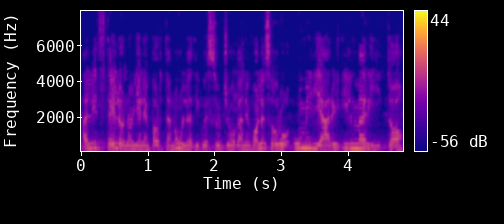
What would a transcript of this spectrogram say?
A Liz Taylor non gliene importa nulla di questo giovane, vuole solo umiliare il marito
